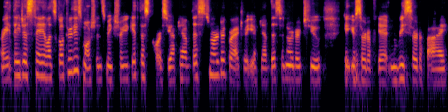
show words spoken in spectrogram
Right. They just say, let's go through these motions, make sure you get this course. You have to have this in order to graduate. You have to have this in order to get your certificate and recertify.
